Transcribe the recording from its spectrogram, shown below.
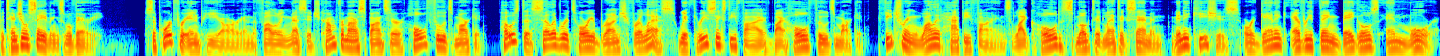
Potential savings will vary. Support for NPR and the following message come from our sponsor, Whole Foods Market. Host a celebratory brunch for less with 365 by Whole Foods Market, featuring wallet happy finds like cold smoked Atlantic salmon, mini quiches, organic everything bagels, and more.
